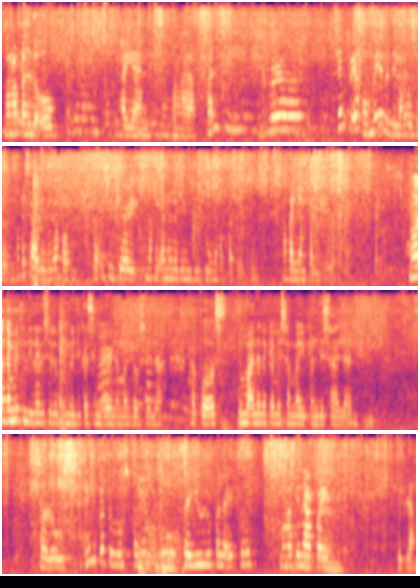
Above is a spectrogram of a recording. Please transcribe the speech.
Mga panloob. Ayan. Mga fancy, girl. Siyempre ako, may ano din ako doon. Makisali din ako. Pati si Jerry, nakiano na din yung bunso kong kapatid. Ang kanyang panloob. Mga damit hindi na sila bumili kasi meron naman daw sila. Tapos, dumaan na lang kami sa may pandesalan. Sa Rose. Ay, hindi pa to Rose pala. Sa Euro pala ito. Mga tinapay. Wait lang.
